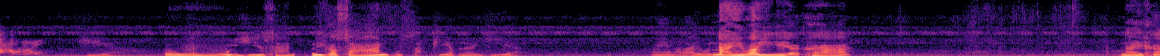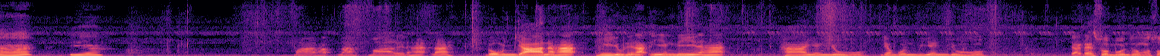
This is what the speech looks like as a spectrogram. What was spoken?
ปล่าๆเลยเฮียโอ้ยเฮียสารนี่ก็สารโอ้ยสัตว์เพียบเลยเฮีย แม่งอะไรวะไหนเนี่ยวะเฮียขา ไหนขาเฮียมาครับนะ มาเลยนะฮะนะดวงวิญญาณนะฮะ ที่อยู่ในหน้าที่อย่างนี้นะฮะถ้ายังอยู่ยังวนเวียนอยู่ อยากได้ส่วนบุญส่วนกุศ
